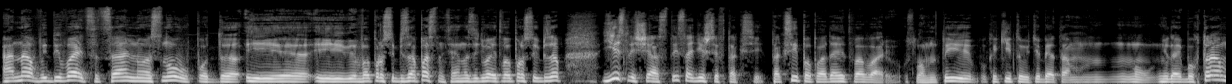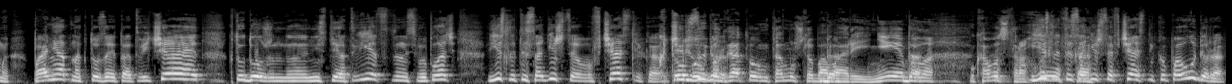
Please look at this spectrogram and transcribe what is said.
она выбивает социальную основу под э, и, и вопросы безопасности, она задевает вопросы безопасности. Если сейчас ты садишься в такси, такси попадает в аварию, условно, ты какие-то у тебя там, ну, не дай бог, травмы, понятно, кто за это отвечает, отвечает, кто должен э, нести ответственность, выплачивать. Если ты садишься в частника... Кто через был Uber... подготовлен к тому, чтобы да. аварии не да. было, у кого страховка... Если ты садишься в частника по Uber,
